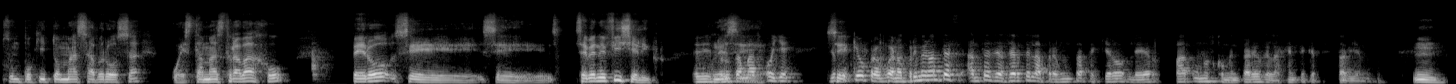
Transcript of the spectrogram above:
pues, un poquito más sabrosa, cuesta más trabajo, pero se, beneficia el libro. Se disfruta más. Oye, yo te quiero, pero bueno, primero antes, antes de hacerte la pregunta, te quiero leer unos comentarios de la gente que te está viendo. Mm.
